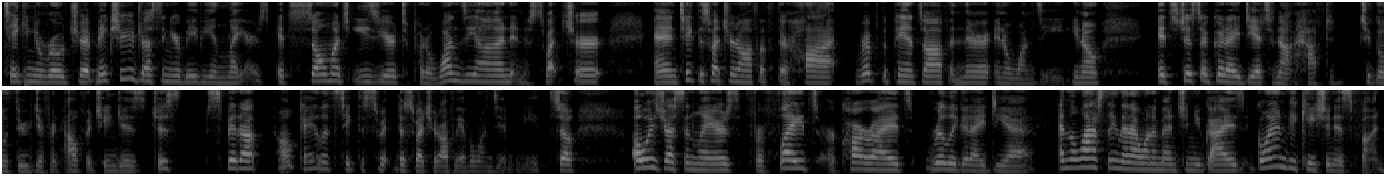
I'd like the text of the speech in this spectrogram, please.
taking a road trip, make sure you're dressing your baby in layers. It's so much easier to put a onesie on and a sweatshirt and take the sweatshirt off if they're hot, rip the pants off and they're in a onesie. You know, it's just a good idea to not have to to go through different outfit changes. Just spit up. Okay, let's take the sw- the sweatshirt off. We have a onesie underneath. So always dress in layers for flights or car rides. Really good idea. And the last thing that I want to mention, you guys, going on vacation is fun.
